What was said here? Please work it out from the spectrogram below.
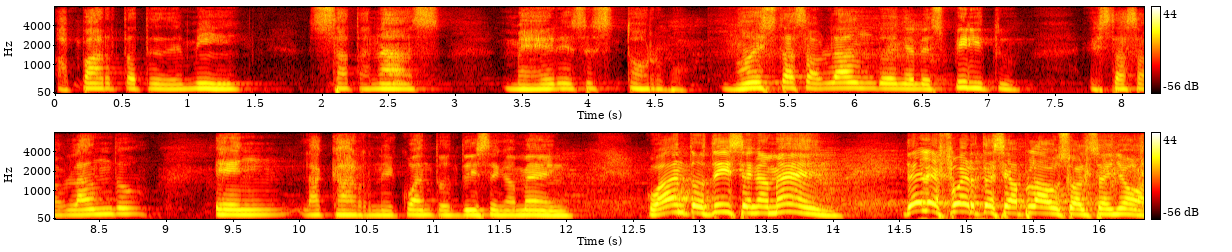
apártate de mí, Satanás, me eres estorbo. No estás hablando en el espíritu, estás hablando en la carne. ¿Cuántos dicen amén? ¿Cuántos dicen amén? Dele fuerte ese aplauso al Señor.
